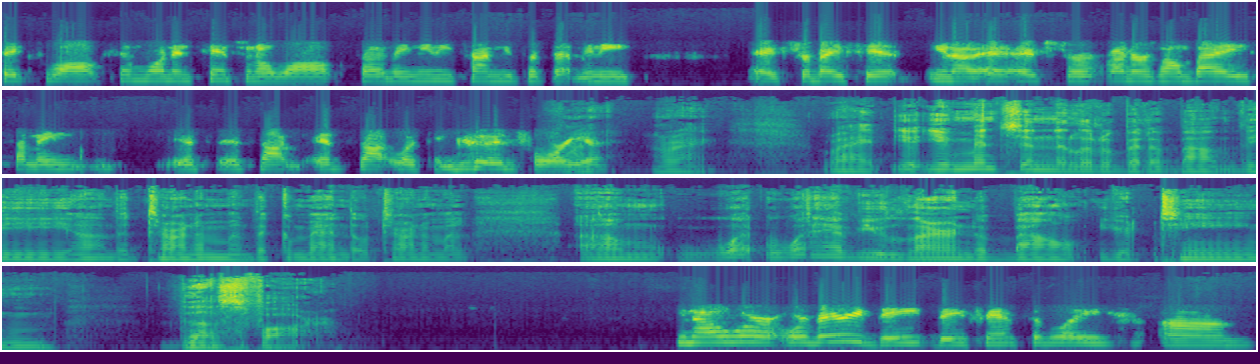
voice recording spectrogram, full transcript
six walks and one intentional walk. So I mean, anytime you put that many extra base hit, you know, extra runners on base, I mean, it's it's not it's not looking good for right. you. All right. Right. You, you mentioned a little bit about the uh, the tournament, the commando tournament. Um, what what have you learned about your team thus far? You know, we're we're very deep defensively. Um,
